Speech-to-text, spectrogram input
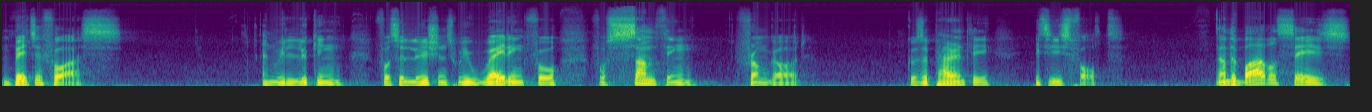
better for us? And we're looking for solutions. We're waiting for, for something from God. Because apparently it's his fault. Now, the Bible says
